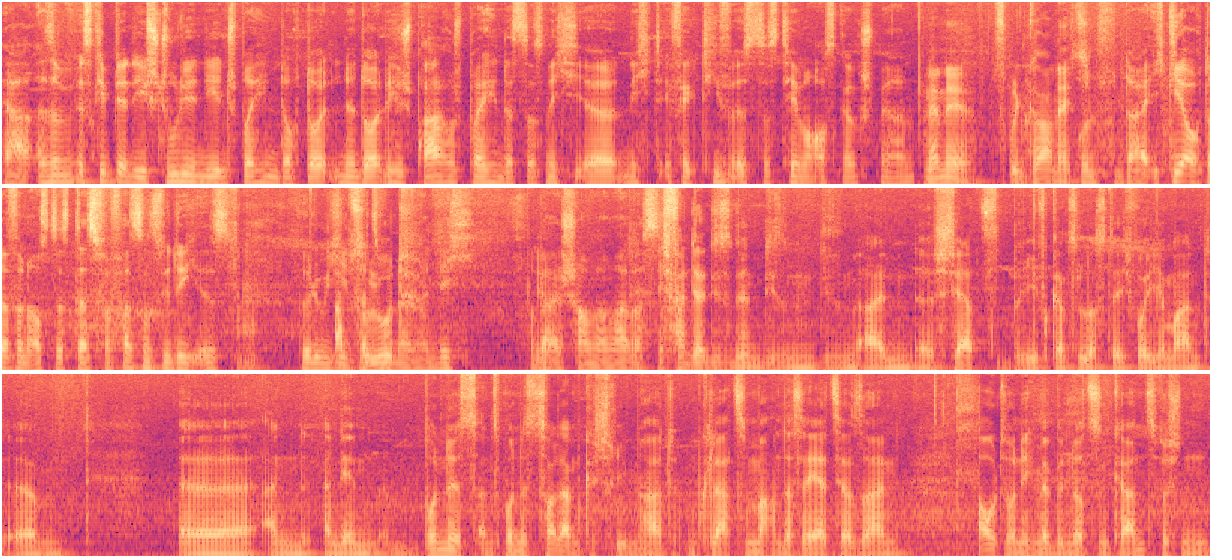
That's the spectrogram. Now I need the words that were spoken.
Ja, also es gibt ja die Studien, die entsprechend doch deut eine deutliche Sprache sprechen, dass das nicht, äh, nicht effektiv ist, das Thema Ausgangssperren. Nee, nee, das bringt gar nichts. Und von daher, ich gehe auch davon aus, dass das verfassungswidrig ist. Würde mich jedenfalls wundern, wenn nicht. Von Ja. daher schauen wir mal, was. Ich fand ja diesen, diesen, diesen einen äh, Scherzbrief ganz lustig, wo jemand ähm, äh, an, an den Bundes, ans Bundeszollamt geschrieben hat, um klarzumachen, dass er jetzt ja sein Auto nicht mehr benutzen kann zwischen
